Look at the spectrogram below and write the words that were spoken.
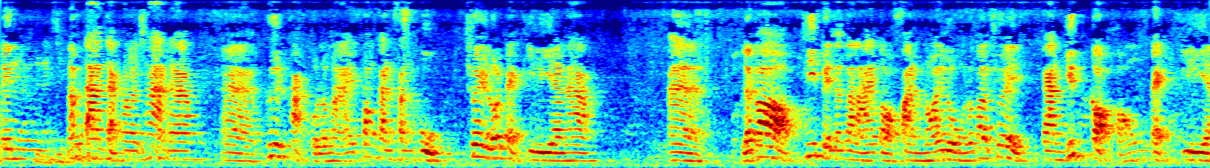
เป็นน้ำตาลจากธรรมชาตินะครับพืชผักผลไม้ ป้องกันฟันผุช่วยลดแบคทีเรียนะครับ อ่าแล้วก็ที่เป็นอันตรายต่อฟันน้อยลง แล้วก็ช่วยการยึดเกาะของแบคทีเรีย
